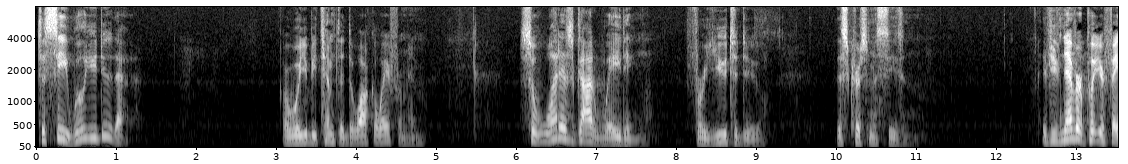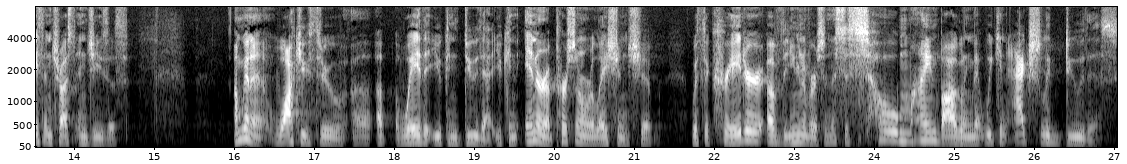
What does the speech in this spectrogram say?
to see, will you do that? Or will you be tempted to walk away from Him? So, what is God waiting for you to do this Christmas season? If you've never put your faith and trust in Jesus, I'm going to walk you through a, a, way that you can do that. You can enter a personal relationship with the creator of the universe. And this is so mind boggling that we can actually do this.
